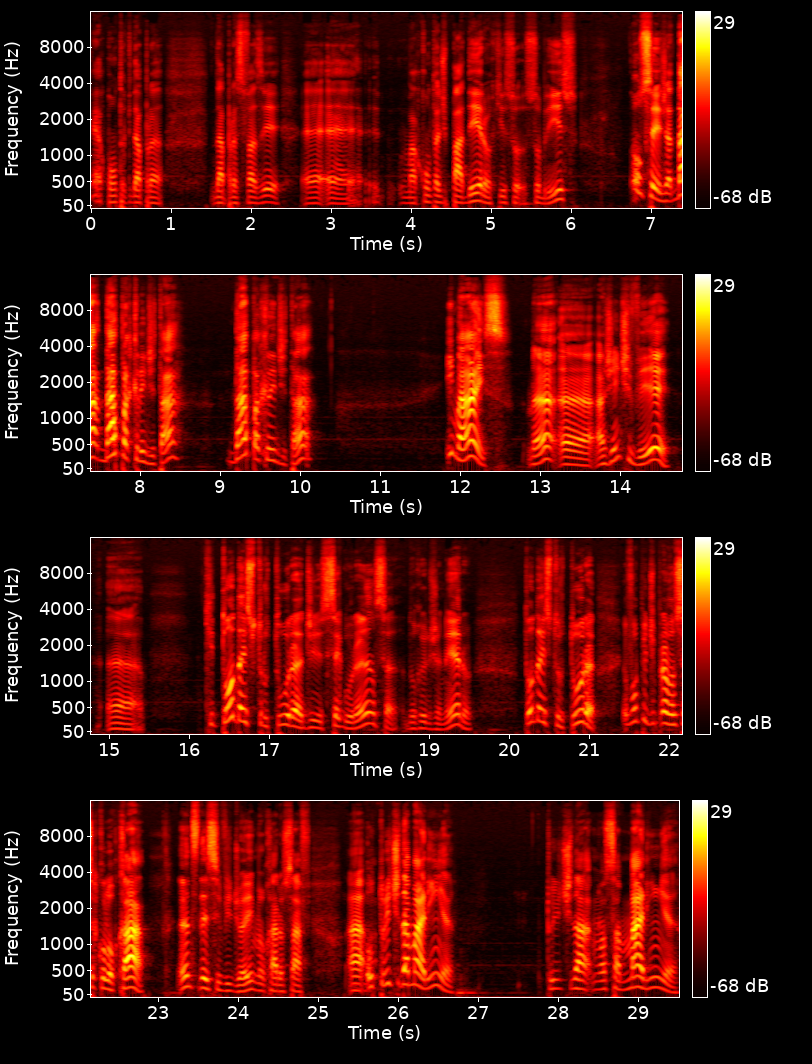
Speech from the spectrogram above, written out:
É a conta que dá pra, dá pra se fazer, é, é, uma conta de padeiro aqui so- sobre isso. Ou seja, dá, dá para acreditar? Dá pra acreditar? E mais, né, é, a gente vê é, que toda a estrutura de segurança do Rio de Janeiro, toda a estrutura, eu vou pedir pra você colocar, antes desse vídeo aí, meu caro Saf, ah, o tweet da Marinha. Tweet da nossa Marinha.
